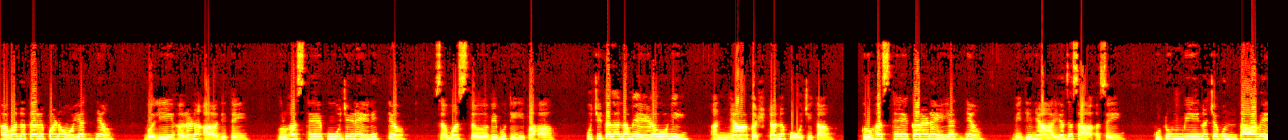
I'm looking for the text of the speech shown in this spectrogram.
हवनतर्पणो यज्ञ बलिहरण आदिते। गृहस्थे पूजिणे नित्य समस्त विभूतिपहा उचितधनमेळोनि अन्या कष्टन पोचिता गृहस्थे करणे यज्ञ विधिन्यायजसा असे। कुटुम्बी न च गुन्तावे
